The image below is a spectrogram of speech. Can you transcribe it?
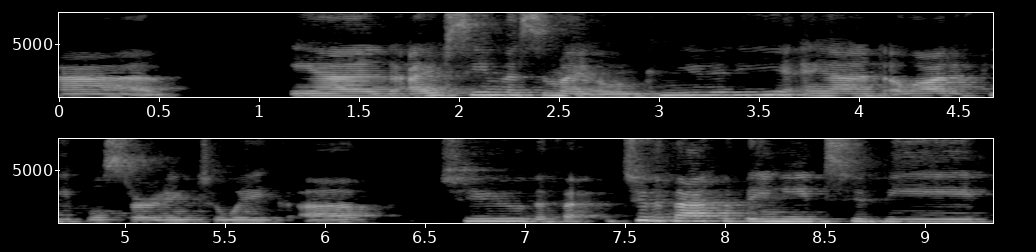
have. And I've seen this in my own community and a lot of people starting to wake up to the to the fact that they need to be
